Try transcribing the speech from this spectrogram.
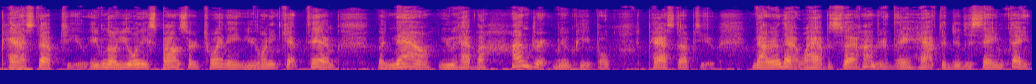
passed up to you. Even though you only sponsored 20, you only kept 10, but now you have a 100 new people passed up to you. Not only that, what happens to that 100? They have to do the same thing.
